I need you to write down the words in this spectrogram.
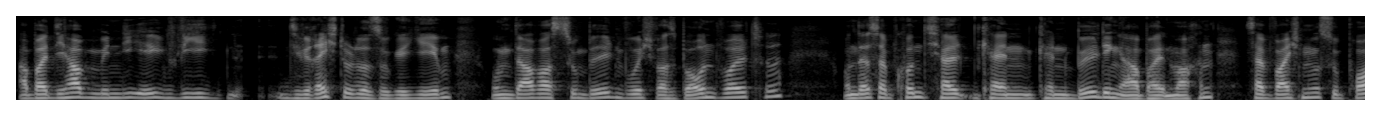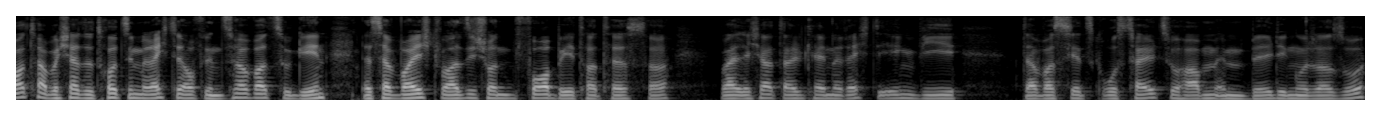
aber die haben mir nie irgendwie die Rechte oder so gegeben, um da was zu bilden, wo ich was bauen wollte. Und deshalb konnte ich halt keine kein Building-Arbeit machen. Deshalb war ich nur Supporter, aber ich hatte trotzdem Rechte auf den Server zu gehen. Deshalb war ich quasi schon vor Beta-Tester, weil ich hatte halt keine Rechte irgendwie da was jetzt groß teilzuhaben im Building oder so.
